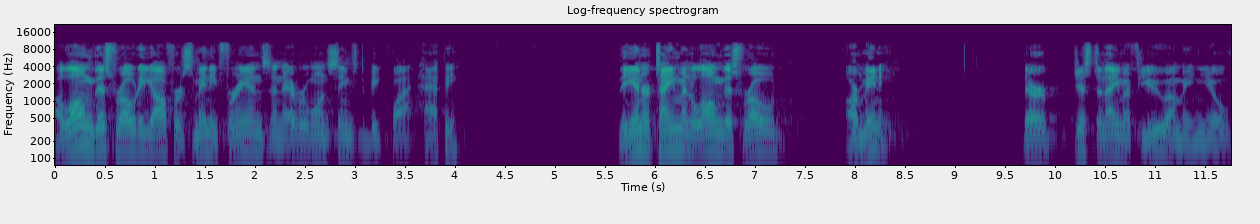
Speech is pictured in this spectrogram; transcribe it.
Along this road, he offers many friends, and everyone seems to be quite happy. The entertainment along this road are many. There are just to name a few, I mean, you know,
